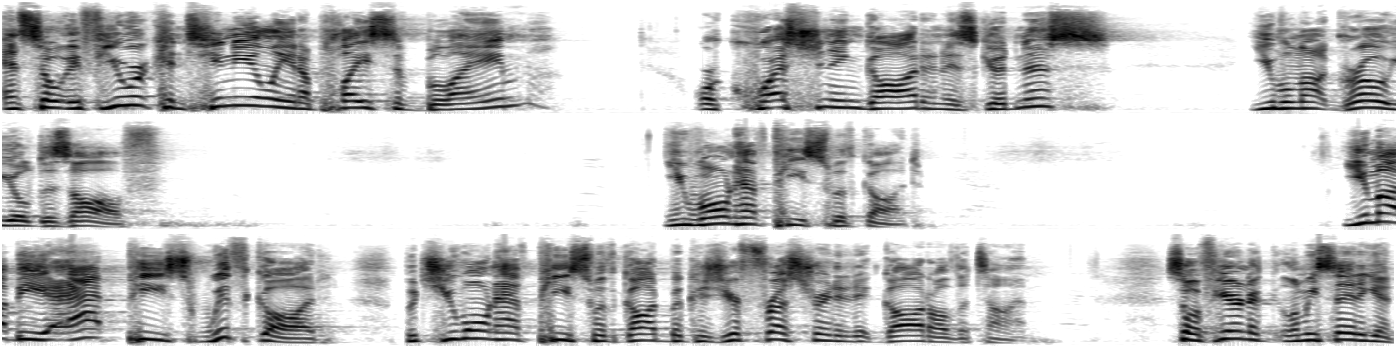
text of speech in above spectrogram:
And so, if you are continually in a place of blame or questioning God and His goodness, you will not grow. You'll dissolve. You won't have peace with God. You might be at peace with God, but you won't have peace with God because you're frustrated at God all the time. So if you're in a, let me say it again.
